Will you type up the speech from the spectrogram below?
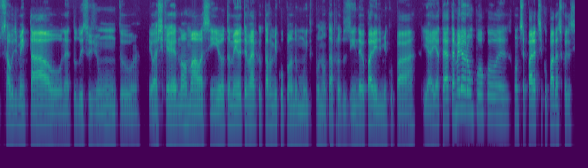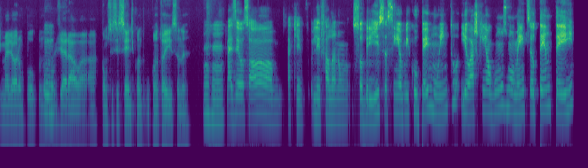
saúde mental, né? Tudo isso junto. Eu acho que é normal, assim. Eu também, eu teve uma época que eu tava me culpando muito por não estar produzindo, aí eu parei de me culpar. E aí até, até melhorou um pouco, eh, quando você para de se culpar das coisas, assim, melhora um pouco no, no Hum. geral, a, a- como você se sente quanto, quanto a isso, né? Uhum. Mas eu só aqui lhe falando sobre isso, assim, eu me culpei muito e eu acho que em alguns momentos eu tentei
